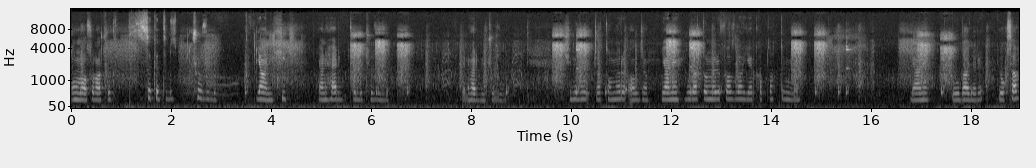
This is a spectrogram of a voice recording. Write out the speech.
Ondan sonra açlık sıkıntımız çözüldü. Yani hiç. Yani her türlü çözüldü. Yani her gün çözüldü. Şimdi bu jaktonları alacağım. Yani bu jaktonları fazla yer kaplattırmıyor. Yani buğdayları. Yoksa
